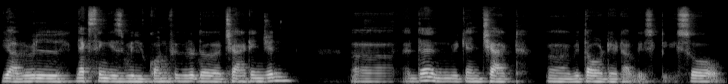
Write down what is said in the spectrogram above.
yeah we will next thing is we'll configure the chat engine. Uh, and then we can chat uh, with our data basically. So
